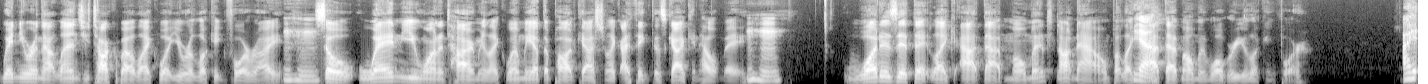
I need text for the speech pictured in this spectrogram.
when you were in that lens, you talk about like what you were looking for, right? hmm So when you want to hire me, like when we had the podcast, you're like, I think this guy can help me. hmm What is it that like at that moment, not now, but like Yeah. at that moment, what were you looking for? I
